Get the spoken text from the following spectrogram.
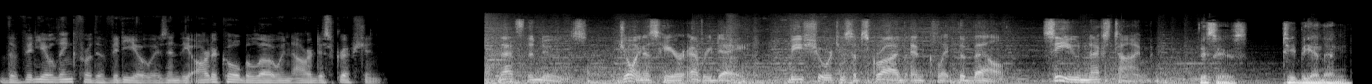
The video link for the video is in the article below in our description. That's the news. Join us here every day. Be sure to subscribe and click the bell. See you next time. This is TBNN.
